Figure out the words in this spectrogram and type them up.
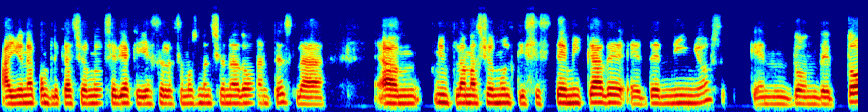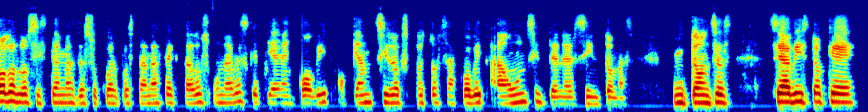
Hay una complicación muy seria que ya se las hemos mencionado antes, la inflamación multisistémica de, eh, de niños, que en donde todos los sistemas de su cuerpo están afectados una vez que tienen COVID o que han sido expuestos a COVID aún sin tener síntomas. Entonces, se ha visto que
